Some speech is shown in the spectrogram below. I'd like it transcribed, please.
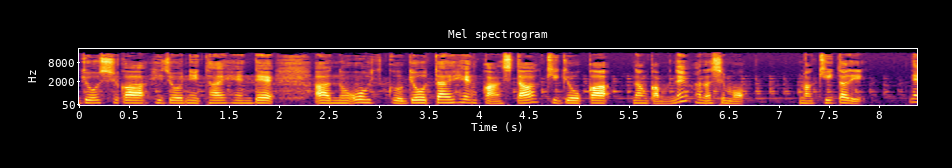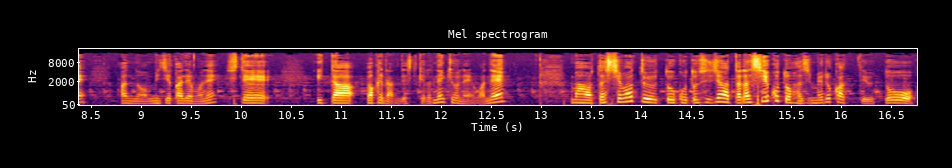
業種が非常に大変で、あの、大きく業態変換した起業家なんかもね、話も、まあ、聞いたり、ね、あの、身近でもね、していたわけなんですけどね去年はね。まあ私はというと今年じゃあ新しいことを始めるかっていうと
